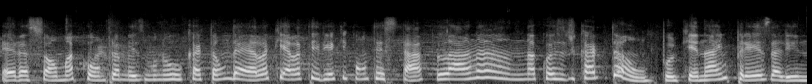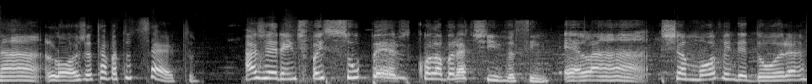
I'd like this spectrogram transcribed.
Era só uma compra mesmo no cartão dela que ela teria que contestar lá na, na coisa de cartão, porque na empresa ali na loja estava tudo certo. A gerente foi super colaborativa, assim. Ela chamou a vendedora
